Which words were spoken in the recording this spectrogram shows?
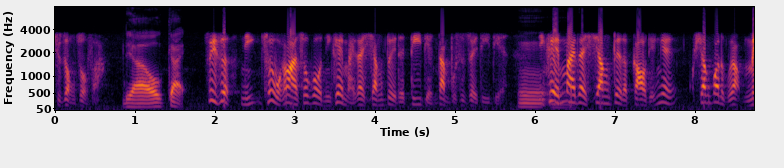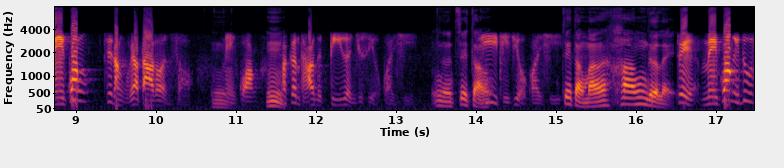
就这种做法。了解，所以说你，所以我刚才说过，你可以买在相对的低点，但不是最低点。嗯你可以卖在相对的高点，因为相关的股票，美光这档股票大家都很熟，嗯美光，嗯它跟台湾的低润就是有关系，嗯这档第一体就有关系。这档蛮夯的嘞，对，美光一路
